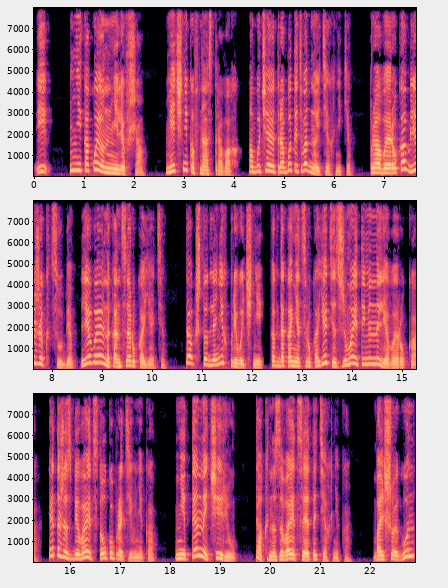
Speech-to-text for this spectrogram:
И никакой он не левша. Мечников на островах обучают работать в одной технике. Правая рука ближе к цубе, левая на конце рукояти. Так что для них привычней, когда конец рукояти сжимает именно левая рука. Это же сбивает с толку противника. Нитен и Чирю. Так называется эта техника. Большой гун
